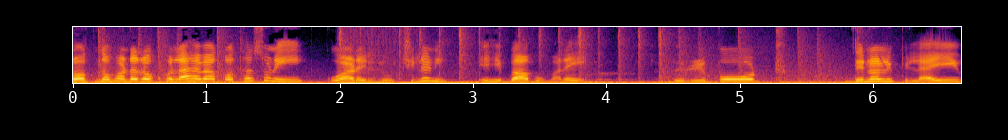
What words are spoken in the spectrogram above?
রত্নভণ্ডার খোলা হওয়া কথা শুনে কুয়াড়ে লুচিলে এই বাবু মানে রিপোর্ট দিনলিপি লাইভ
